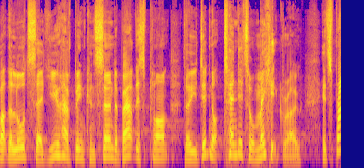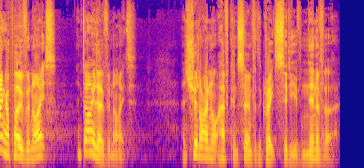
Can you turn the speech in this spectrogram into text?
But the Lord said, You have been concerned about this plant, though you did not tend it or make it grow. It sprang up overnight and died overnight. And should I not have concern for the great city of Nineveh,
